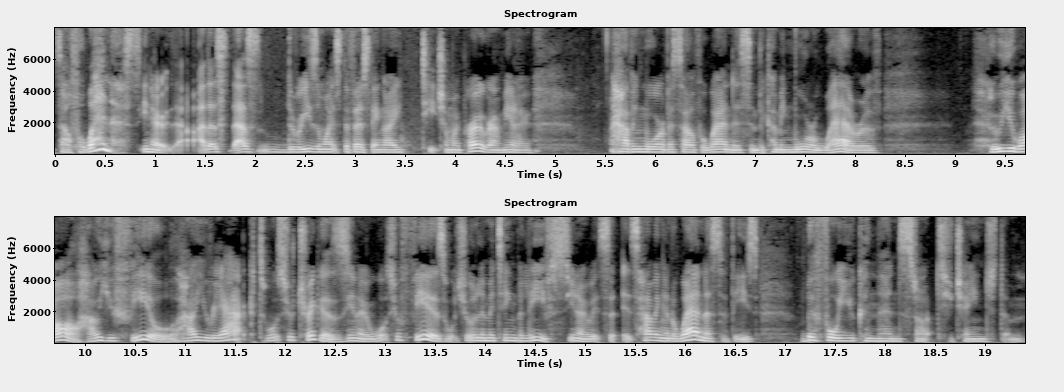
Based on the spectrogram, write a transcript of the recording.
self awareness. You know, that's that's the reason why it's the first thing I teach on my program. You know, having more of a self awareness and becoming more aware of who you are, how you feel, how you react, what's your triggers, you know, what's your fears, what's your limiting beliefs. You know, it's it's having an awareness of these before you can then start to change them.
